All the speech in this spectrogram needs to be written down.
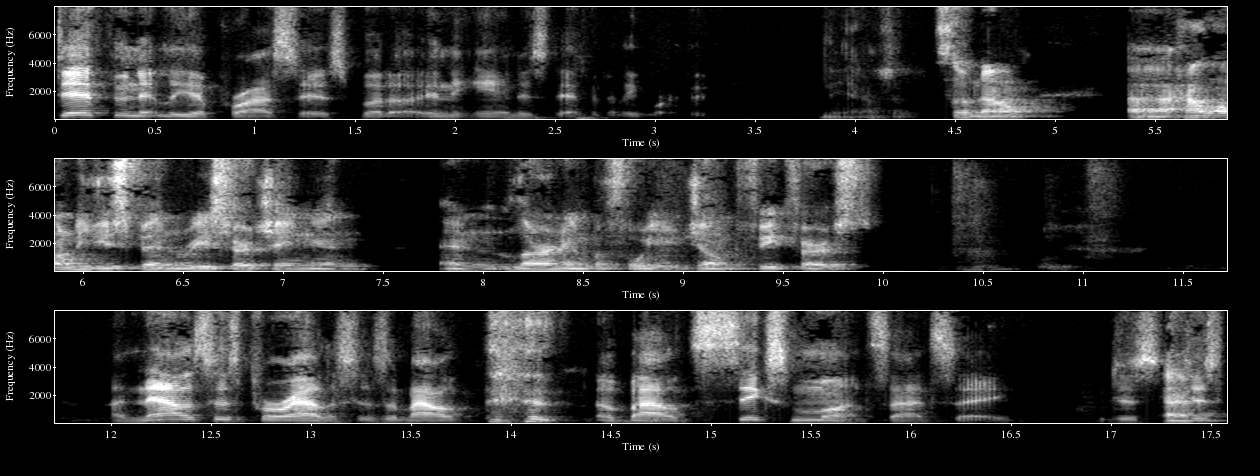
definitely a process, but uh, in the end, it's definitely worth it. Gotcha. So now, uh, how long did you spend researching and and learning before you jumped feet first? Analysis paralysis about about six months i'd say just Okay. just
